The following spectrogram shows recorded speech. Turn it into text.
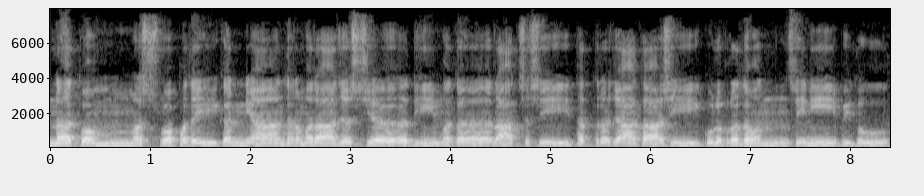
न त्वम् अश्वपते कन्या धर्मराजस्य धीमत राक्षसी तत्र जातासी कुलप्रध्वंसिनी पितु।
